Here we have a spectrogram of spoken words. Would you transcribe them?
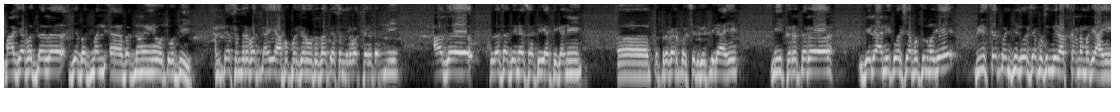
माझ्याबद्दल जे बदमान बदनामी होत होती आणि त्या संदर्भात काही अपप्रचार होत होता त्या संदर्भात खरं तर मी आज खुलासा देण्यासाठी या ठिकाणी पत्रकार परिषद घेतलेली आहे. मी खरं तर गेल्या अनेक वर्षापासून म्हणजे वीस ते पंचवीस वर्षापासून मी राजकारणामध्ये आहे.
